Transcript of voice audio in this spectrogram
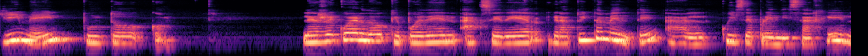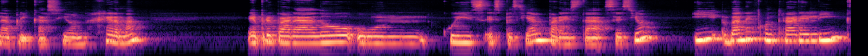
gmail.com. Les recuerdo que pueden acceder gratuitamente al quiz de aprendizaje en la aplicación German. He preparado un quiz especial para esta sesión y van a encontrar el link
